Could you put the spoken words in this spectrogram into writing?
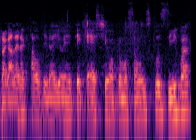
Pra galera que tá ouvindo aí o NTCast, uma promoção exclusiva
